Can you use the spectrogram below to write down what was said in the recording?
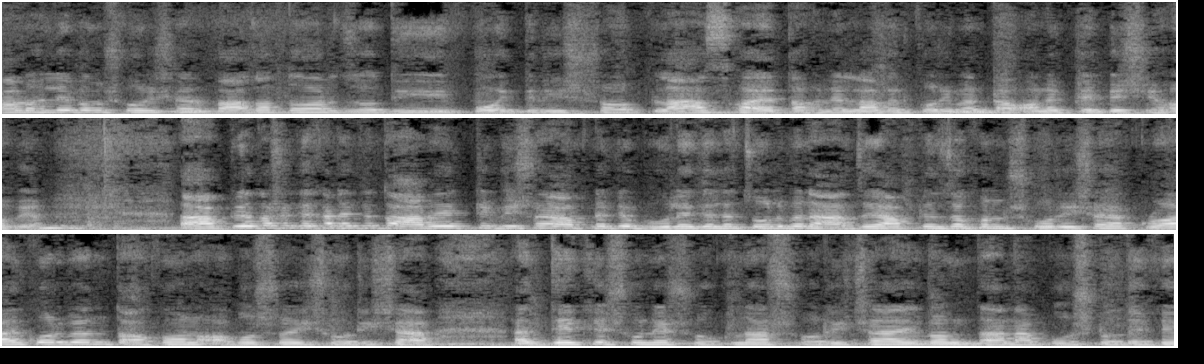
ভালো হলে এবং সরিষার বাজার দর যদি পঁয়ত্রিশশো প্লাস হয়, তাহলে লাভের পরিমাণটা অনেকটাই বেশি হবে। প্রিয় দর্শক, এখানে কিন্তু আরও একটি বিষয় আপনাকে ভুলে গেলে চলবে না। যে আপনি যখন সরিষা ক্রয় করবেন, তখন অবশ্যই সরিষা দেখে শুনে শুকনা সরিষা এবং দানা পুষ্ট দেখে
